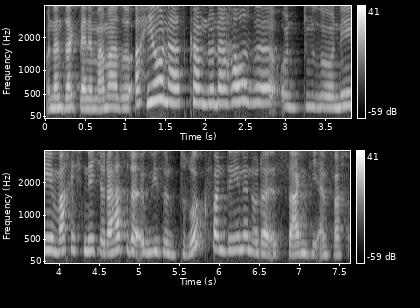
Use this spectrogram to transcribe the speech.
Und dann sagt deine Mama so, ach Jonas, komm nur nach Hause. Und du so, nee, mach ich nicht. Oder hast du da irgendwie so einen Druck von denen? Oder ist, sagen die einfach,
